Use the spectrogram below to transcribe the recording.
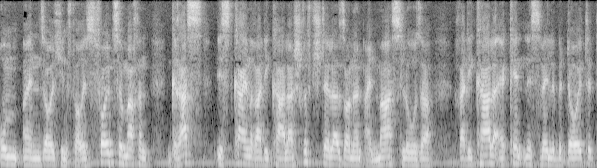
um einen solchen Verriss vollzumachen, Grass ist kein radikaler Schriftsteller, sondern ein maßloser, radikaler Erkenntniswelle bedeutet,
